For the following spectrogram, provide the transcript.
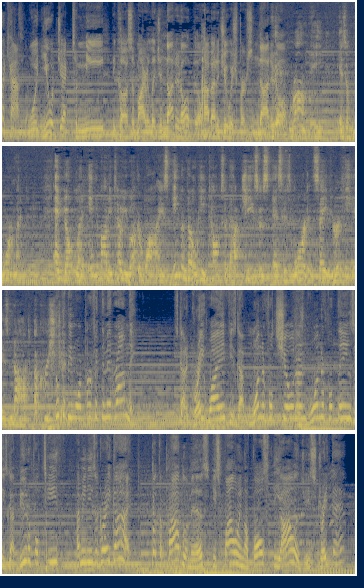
I'm a Catholic. Would you object to me because of my religion? Not at all, Bill. How about a Jewish person? Not at Mitt all. Romney is a Mormon. And don't let anybody tell you otherwise, even though he talks about Jesus as his Lord and Savior, he is not a Christian. Who could be more perfect than Mitt Romney? He's got a great wife, he's got wonderful children, wonderful things, he's got beautiful teeth. I mean, he's a great guy. But the problem is, he's following a false theology straight to heaven.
